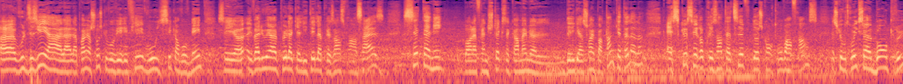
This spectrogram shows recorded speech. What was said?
Euh, vous le disiez, hein, la, première chose que vous vérifiez, vous, ici, quand vous venez, c'est euh, évaluer un peu la qualité de la présence française. Cette année, Bon, la French Tech, c'est quand même une délégation importante qui était là. Est-ce que c'est représentatif de ce qu'on retrouve en France? Est-ce que vous trouvez que c'est un bon cru,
